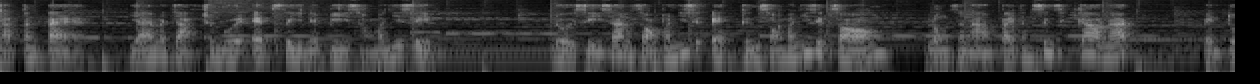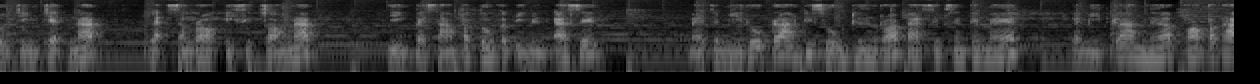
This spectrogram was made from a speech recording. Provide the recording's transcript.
นับตั้งแต่ย้ายมาจากชลบุรี FC ในปี 2020 โดยซีซั่น 2021 ถึง 2022 ลงสนามไปทั้งสิ้น 19 นัด เป็นตัวจริง 7 นัด และสำรองอีก 12 นัด ยิงไป 3 ประตูกับอีก 1 แอสซิสต์ แม้จะมีรูปร่างที่สูงถึง 180 เซนติเมตร และมีกล้ามเนื้อพร้อมปะทะ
